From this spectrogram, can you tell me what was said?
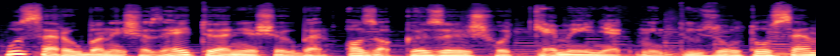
huszárokban és az ejtőernyősökben az a közös, hogy kemények, mint tűzoltószem,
